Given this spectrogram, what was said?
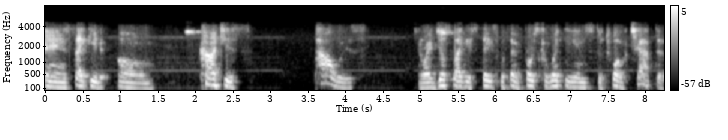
and psychic um, conscious powers, all right, just like it states within First Corinthians, the 12th chapter,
